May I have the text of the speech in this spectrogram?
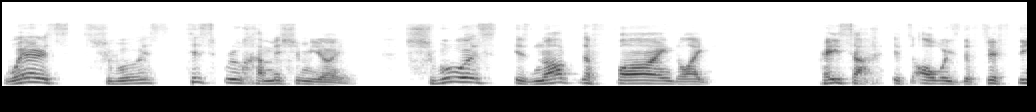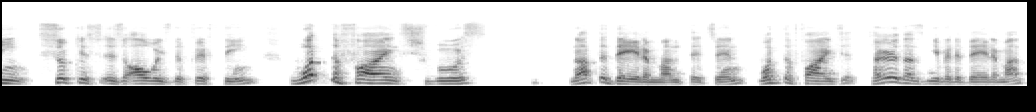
Where is Shavuos? Tispru chamishim yoim. Shavuos is not defined like Pesach, it's always the 15th. Sukkot is always the 15th. What defines Shavuos? Not the day of the month it's in. What defines it? Torah doesn't give it a day of the month.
